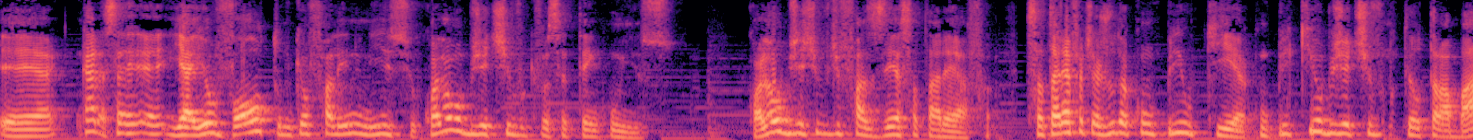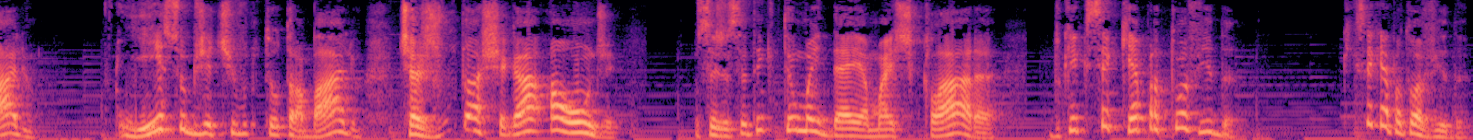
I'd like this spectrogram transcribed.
É, cara, é, e aí eu volto no que eu falei no início. Qual é o objetivo que você tem com isso? Qual é o objetivo de fazer essa tarefa? Essa tarefa te ajuda a cumprir o quê? A cumprir que objetivo do teu trabalho? E esse objetivo do teu trabalho te ajuda a chegar aonde? Ou seja, você tem que ter uma ideia mais clara do que, que você quer para a tua vida. O que, que você quer para a tua vida?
